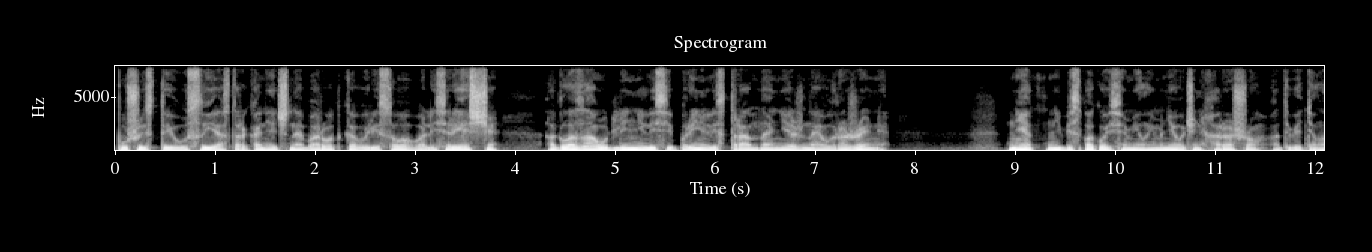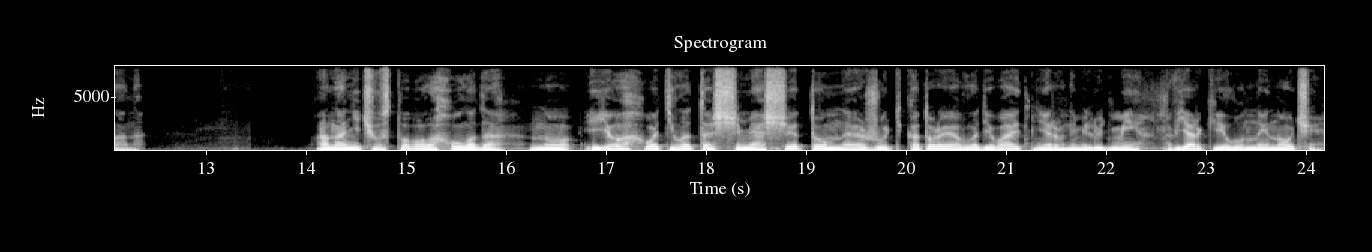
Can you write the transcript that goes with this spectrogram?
пушистые усы и остроконечная бородка вырисовывались резче, а глаза удлинились и приняли странное нежное выражение. «Нет, не беспокойся, милый, мне очень хорошо», — ответила она. Она не чувствовала холода, но ее охватила та щемящая томная жуть, которая овладевает нервными людьми в яркие лунные ночи,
